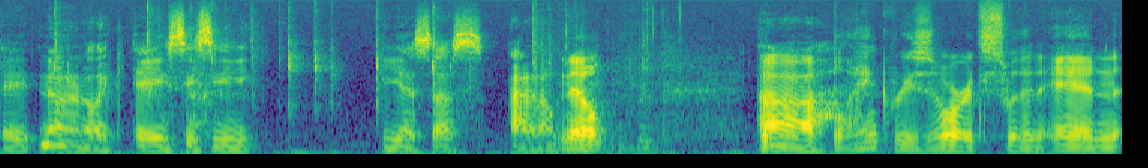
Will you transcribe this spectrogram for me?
a no no no like A C C E S S. I don't know. no Uh, blank resorts with an N.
